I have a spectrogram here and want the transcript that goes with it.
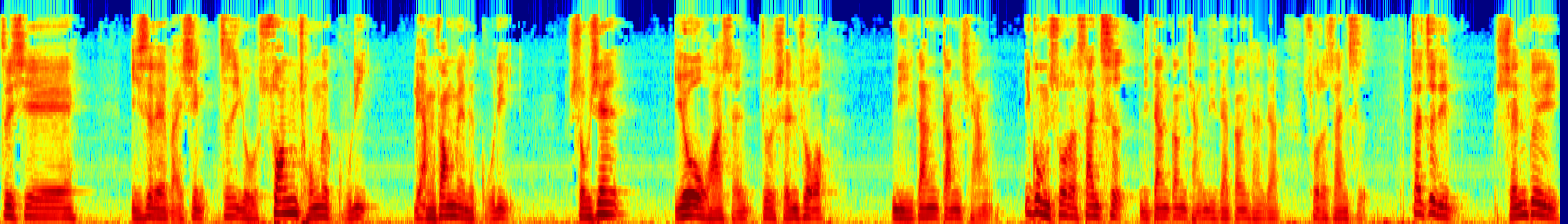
这些以色列百姓，这是有双重的鼓励，两方面的鼓励。首先，耶和华神就是神说：“你当刚强。”一共说了三次，“你当刚强，你当刚强”，这样说了三次。在这里，神对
